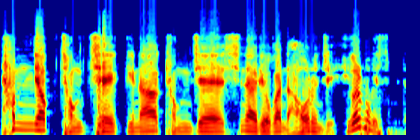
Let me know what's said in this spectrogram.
협력 정책이나 경제 시나리오가 나오는지 이걸 보겠습니다.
